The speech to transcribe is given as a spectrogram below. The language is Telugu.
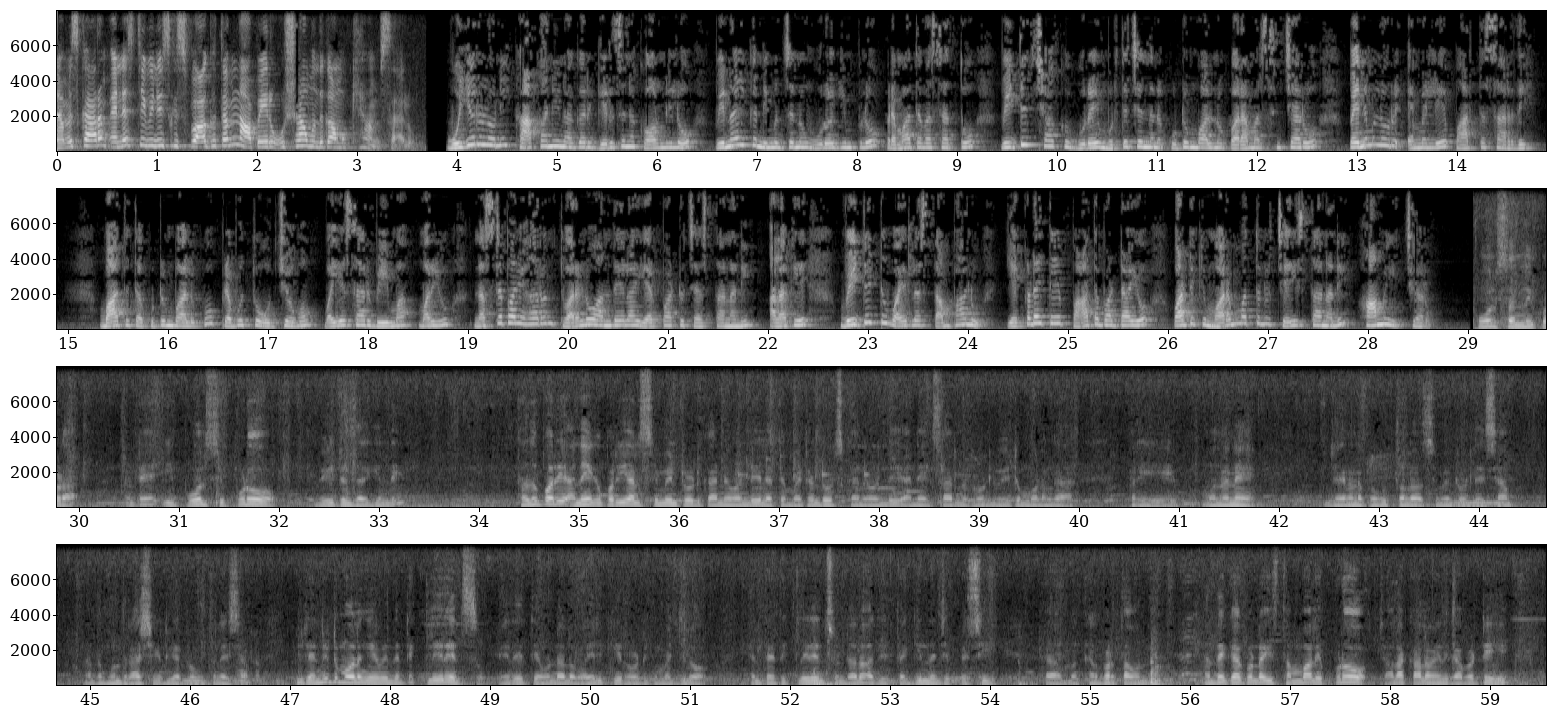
నమస్కారం. ఎన్ఎస్టీవీ న్యూస్కి స్వాగతం. నా పేరు ఉషా. ముందుగా ముఖ్యాంశాలు. ఉయ్యూరులోని కాకానీనగర్ గిరిజన కాలనీలో వినాయక నిమజ్జనం ఊరేగింపులో ప్రమాదవశాత్తు విద్యుత్ షాక్కు గురై మృతి చెందిన కుటుంబాలను పరామర్శించారు పెనుమలూరు ఎమ్మెల్యే పార్థసారథి. బాధిత కుటుంబాలకు ప్రభుత్వ ఉద్యోగం వైఎస్సార్ బీమా మరియు నష్టపరిహారం త్వరలో అందేలా ఏర్పాటు చేస్తానని అలాగే విద్యుత్ వైర్ల స్తంభాలు ఎక్కడైతే పాతబడ్డాయో వాటికి మరమ్మతులు చేయిస్తానని హామీ ఇచ్చారు. పోల్స్ అన్నీ కూడా అంటే ఈ పోల్స్ ఎప్పుడో వేయటం జరిగింది. తదుపరి అనేక పర్యాలు సిమెంట్ రోడ్డు కానివ్వండి లేకపోతే మెటల్ రోడ్స్ కానివ్వండి అనేక సార్లు రోడ్లు వేయటం మూలంగా మరి మొన్ననే జగనన్న ప్రభుత్వంలో సిమెంట్ రోడ్లు వేసాం అంతకుముందు రాజశేఖర్ గారి ప్రభుత్వంలో వేసాం వీటన్నిటి మూలంగా ఏమైందంటే క్లియరెన్స్ ఏదైతే ఉండాలో వైర్కి రోడ్డుకి మధ్యలో ఎంతైతే క్లియరెన్స్ ఉండాలో అది తగ్గిందని చెప్పేసి కనపడతా ఉంది. అంతేకాకుండా ఈ స్తంభాలు ఎప్పుడో చాలా కాలం అయింది కాబట్టి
